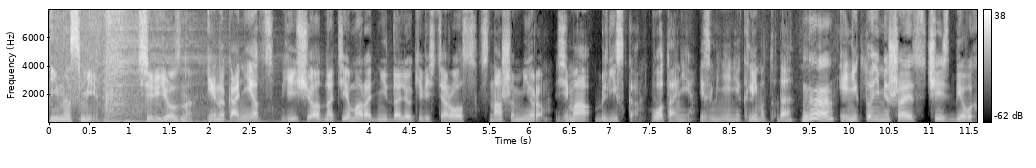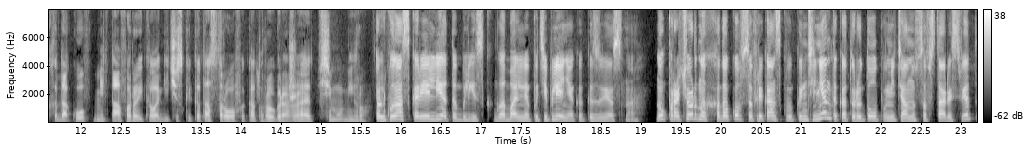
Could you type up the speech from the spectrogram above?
И на СМИ. Серьезно? И, наконец, еще одна тема роднит далекий Вестерос с нашим миром. Зима близко. Вот они, изменения климата, да? Да. И никто не мешает счесть белых ходаков метафорой экологической катастрофы, которая угрожает всему миру. Только у нас скорее лето близко, глобальное потепление, как известно. Ну, про черных ходоков с африканского континента, которые толпами тянутся в Старый Свет,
